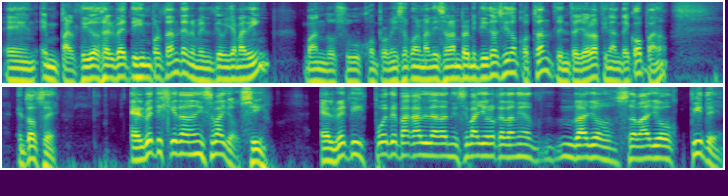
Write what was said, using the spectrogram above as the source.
en, partidos del Betis importantes, en el Benito Villamarín, cuando sus compromisos con el Madrid se lo han permitido, ha sido constante, entre ellos la final de Copa, ¿no? Entonces, ¿el Betis quiere a Dani Ceballos? Sí. ¿El Betis puede pagarle a Dani Ceballos lo que Dani Ceballos pide?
